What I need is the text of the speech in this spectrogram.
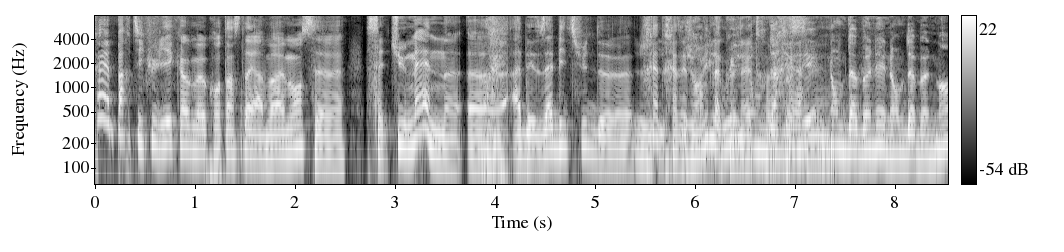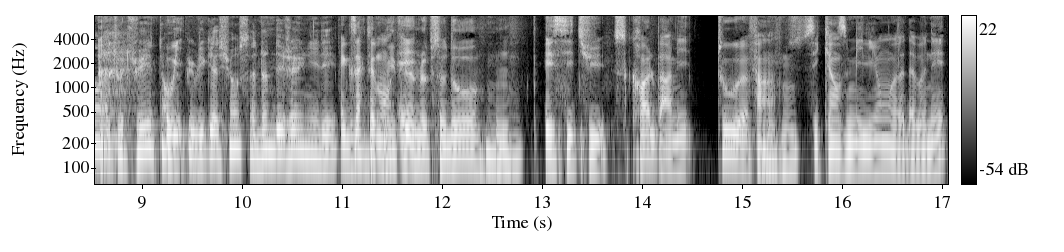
très particulier comme compte Instagram. Vraiment, ce- cette humaine euh, a des habitudes très très J'ai étranges. envie de la Oui, connaître. Nombre d'abonnés, nombre d'abonnés, nombre d'abonnements, tout de suite, nombre Oui. de publications, ça donne déjà une idée. Exactement. Oui, et, même le pseudo. hmm. et si tu scrolles parmi tous, euh, enfin, Mhm. ces 15 millions euh, d'abonnés,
